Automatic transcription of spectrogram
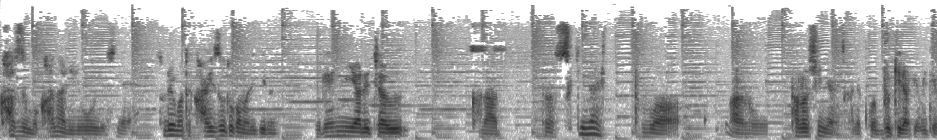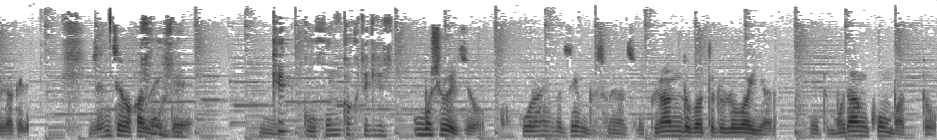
数もかなり多いですね。それまた改造とかもできる。無限にやれちゃうかな。だから好きな人は、あの、楽しいんじゃないですかね。これ武器だけ見てるだけで。全然わかんないんで。結構本格的です。面白いですよ。ここら辺が全部それなんですね。グランドバトルロワイヤル、えっ、と、モダンコンバット、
